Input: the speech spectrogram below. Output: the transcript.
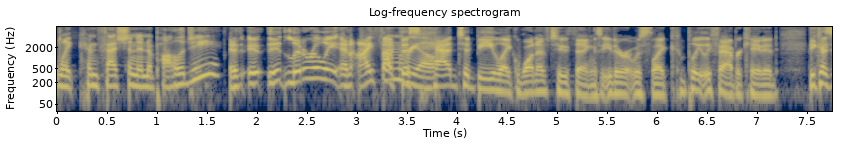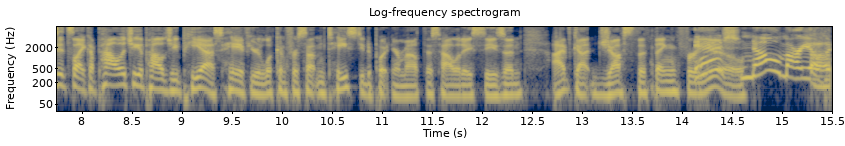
like confession and apology? It, it, it literally, and I thought this had to be like one of two things. Either it was like completely fabricated because it's like apology, apology, P.S. Hey, if you're looking for something tasty to put in your mouth this holiday season, I've got just the thing for Ish, you. no, Mario Uh-huh.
